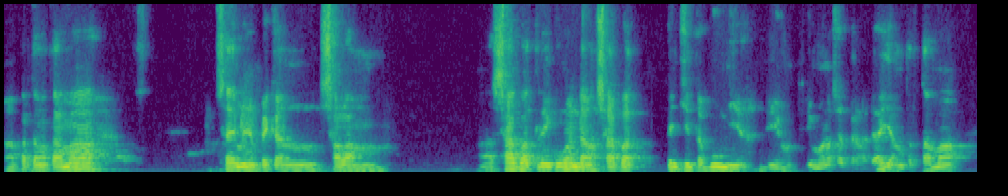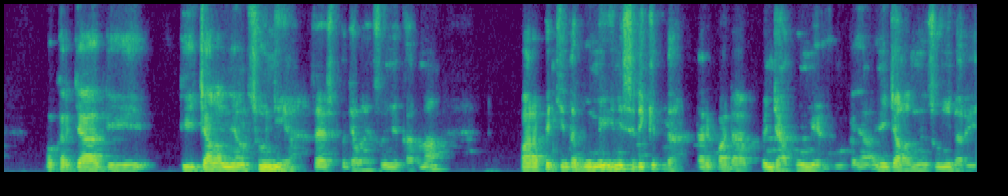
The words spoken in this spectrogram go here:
Uh, Pertama-tama saya menyampaikan salam uh, sahabat lingkungan dan sahabat pencinta bumi ya di, di mana saya berada. Yang pertama bekerja di di jalan yang sunyi ya. Saya sebut jalan yang sunyi karena para pencinta bumi ini sedikit dah daripada penjahat bumi. Ya. Makanya ini jalan yang sunyi dari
